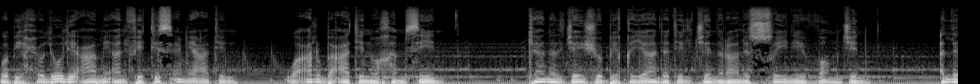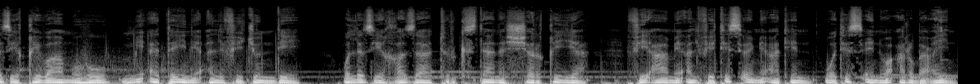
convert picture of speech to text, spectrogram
وبحلول عام 1954 كان الجيش بقيادة الجنرال الصيني فونغ جين الذي قوامه 200 ألف جندي والذي غزا تركستان الشرقية في عام 1949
